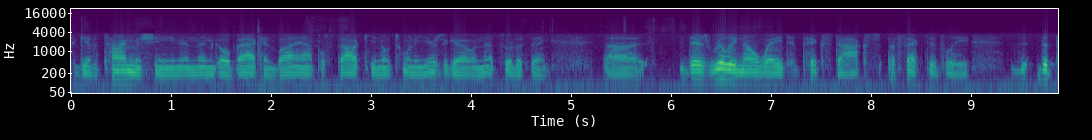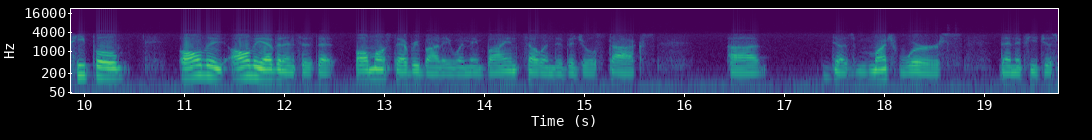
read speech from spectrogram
to get a time machine and then go back and buy Apple stock, you know, 20 years ago and that sort of thing. Uh, there's really no way to pick stocks effectively. The, the people all the all the evidence is that almost everybody, when they buy and sell individual stocks, uh, does much worse than if you just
